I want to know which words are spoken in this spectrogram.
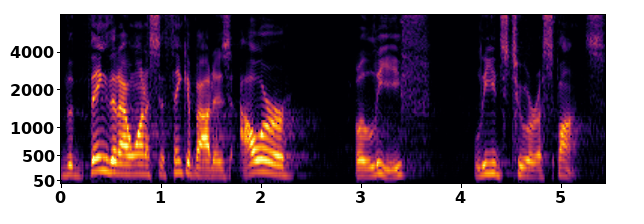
the thing that I want us to think about is our belief leads to a response.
